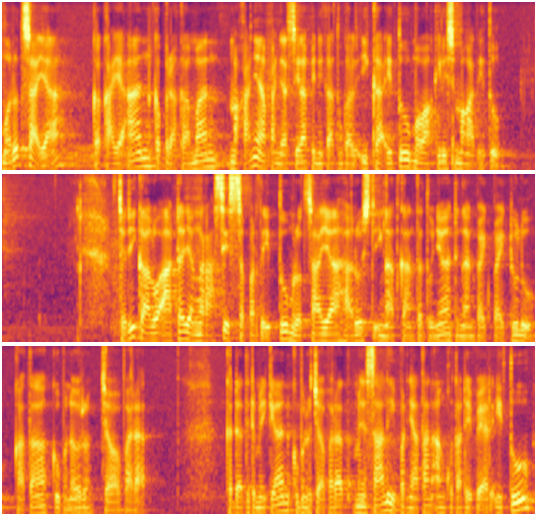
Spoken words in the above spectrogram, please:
Menurut saya, kekayaan, keberagaman, makanya Pancasila Bhinneka Tunggal Ika itu mewakili semangat itu. Jadi kalau ada yang ngerasis seperti itu menurut saya harus diingatkan tentunya dengan baik-baik dulu, kata Gubernur Jawa Barat. Kedati demikian, Gubernur Jawa Barat menyesali pernyataan anggota DPR itu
